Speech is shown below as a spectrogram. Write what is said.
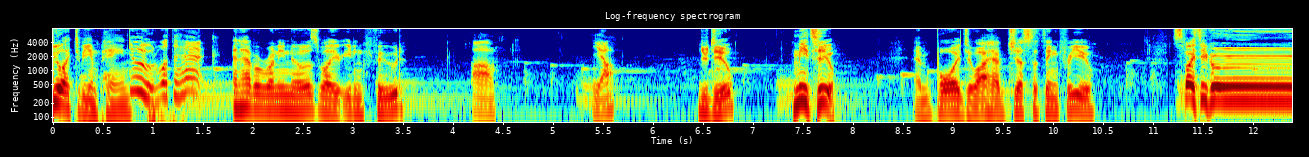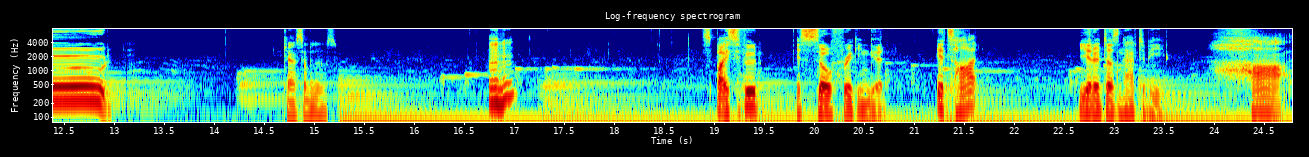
you like to be in pain Dude, what the heck? and have a runny nose while you're eating food? Um, yeah. You do? Me too. And boy, do I have just the thing for you. Spicy food! Can I have some of those? Mm-hmm. Spicy food is so freaking good. It's hot, yet it doesn't have to be hot.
